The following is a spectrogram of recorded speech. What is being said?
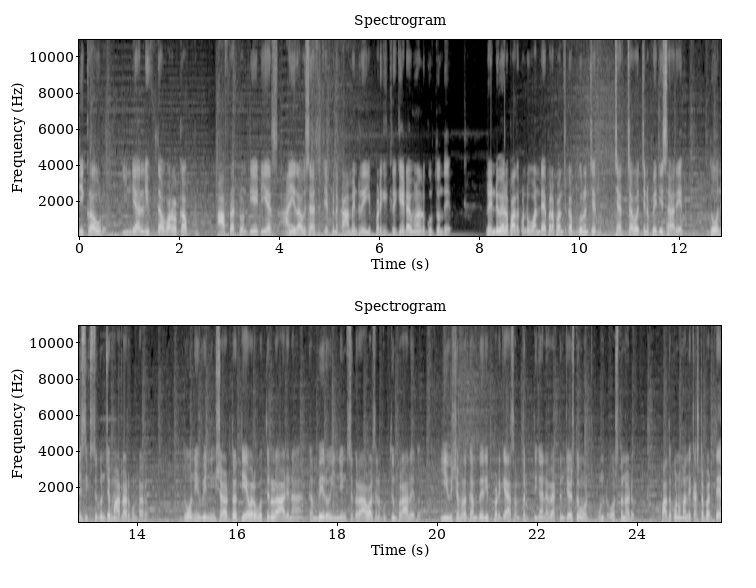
the crowd India lift the world cup. After twenty eight years అని రవిశాస్త్రి చెప్పిన కామెంటరీ ఇప్పటికీ క్రికెట్ అభిమానులు గుర్తుంది. రెండు వేల పదకొండు వన్డే ప్రపంచ కప్ గురించి చర్చ వచ్చిన ప్రతిసారి ధోని సిక్స్ గురించి మాట్లాడుకుంటారు. ధోని విన్నింగ్ షాట్తో తీవ్ర ఒత్తిడిలో ఆడిన గంభీర్ ఇన్నింగ్స్కు రావాల్సిన గుర్తింపు రాలేదు. ఈ విషయంలో గంభీర్ ఇప్పటికీ అసంతృప్తిగానే వ్యక్తం చేస్తూ వస్తున్నాడు. పదకొండు మంది కష్టపడితే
